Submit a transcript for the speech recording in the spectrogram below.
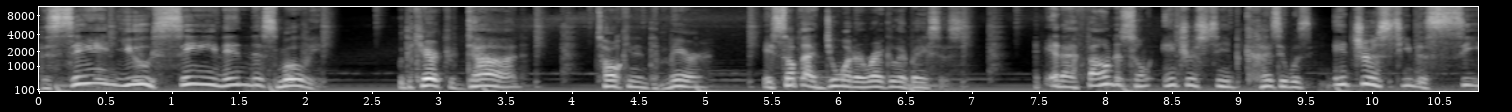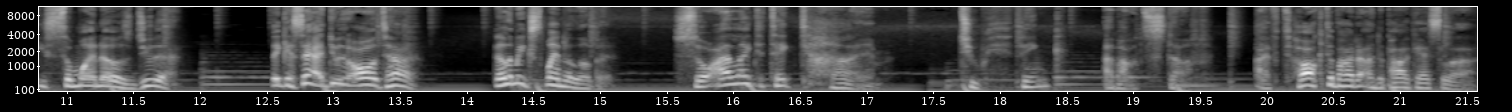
the scene you seen in this movie with the character Don talking in the mirror is something I do on a regular basis. And I found it so interesting because it was interesting to see someone else do that. Like I said, I do it all the time. Now, let me explain a little bit. So, I like to take time to think about stuff. I've talked about it on the podcast a lot.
